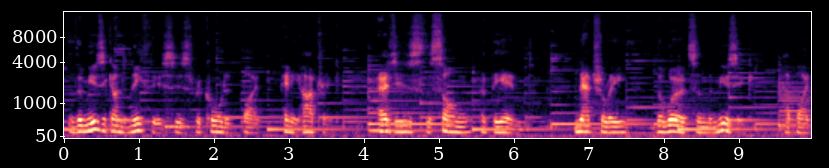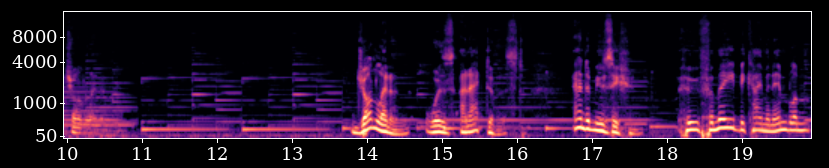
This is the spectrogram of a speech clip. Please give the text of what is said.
the music underneath this is recorded by Penny Hartrink, as is the song at the end. Naturally, the words and the music are by John Lennon. John Lennon was an activist and a musician who, for me, became an emblem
